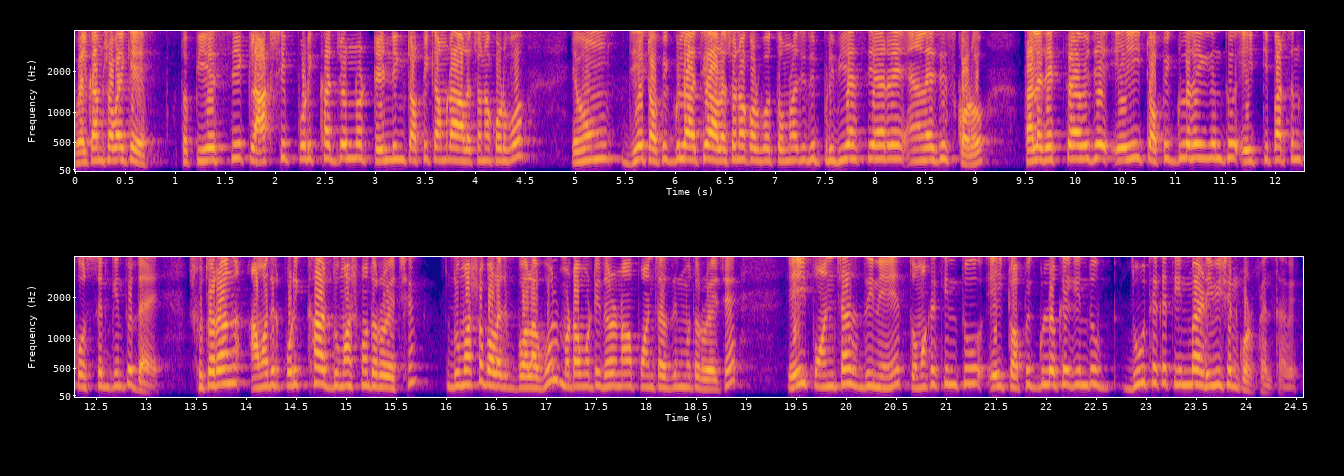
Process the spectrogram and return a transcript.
Welcome সবাইকে। তো PSC clerkship পরীক্ষার জন্য ট্রেন্ডিং টপিক আমরা আলোচনা করব এবং যে টপিকগুলো আজকে আলোচনা করব, তোমরা যদি প্রিভিয়াস ইয়ারে অ্যানালাইসিস করো, তাহলে দেখতে হবে যে এই টপিকগুলো থেকে কিন্তু এইট্টি পার্সেন্ট কোশ্চেন কিন্তু দেয়। সুতরাং আমাদের পরীক্ষা আর দু মাস মতো রয়েছে। দু মাসও বলা বলা ভুল, মোটামুটি ধরে নাও পঞ্চাশ দিন মতো রয়েছে। এই পঞ্চাশ দিনে তোমাকে কিন্তু এই টপিকগুলোকে কিন্তু দু থেকে তিনবার রিভিশন করে ফেলতে হবে।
